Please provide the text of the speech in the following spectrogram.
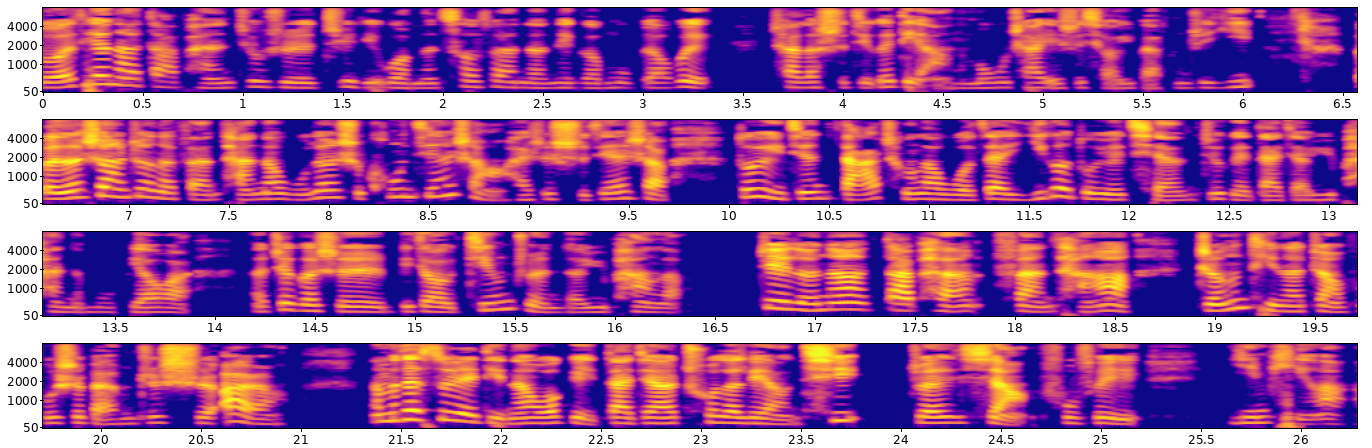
昨天呢，大盘就是距离我们测算的那个目标位差了十几个点啊，那么误差也是小于百分之一。本轮上证的反弹呢，无论是空间上还是时间上，都已经达成了我在一个多月前就给大家预判的目标啊，那这个是比较精准的预判了。这一轮呢，大盘反弹啊，整体呢涨幅是百分之十二啊。那么在四月底呢，我给大家出了两期专享付费音频啊。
